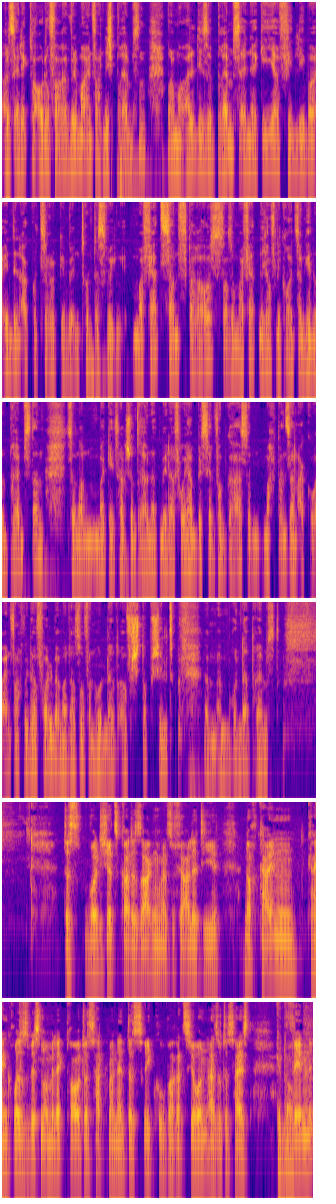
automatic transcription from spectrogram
als Elektroautofahrer will man einfach nicht bremsen, weil man all diese Bremsenergie ja viel lieber in den Akku zurückgewinnt. Und deswegen, man fährt sanft da raus. Also man fährt nicht auf eine Kreuzung hin und bremst dann, sondern man geht halt schon 300 Meter vorher ein bisschen vom Gas und macht dann seinen Akku einfach wieder voll, wenn man da so von 100 auf Stoppschild ähm, ähm runterbremst. Das wollte ich jetzt gerade sagen, also für alle, die noch kein, kein großes Wissen um Elektroautos hat, man nennt das Rekuperation. Also das heißt, genau. wenn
